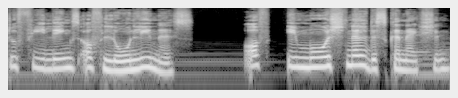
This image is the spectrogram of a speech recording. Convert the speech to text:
to feelings of loneliness, of emotional disconnection,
